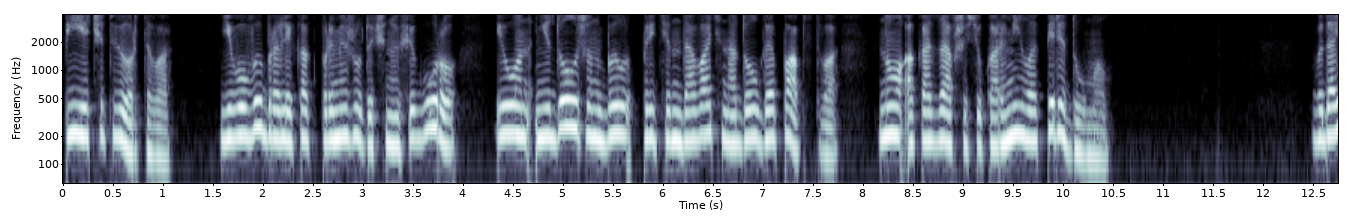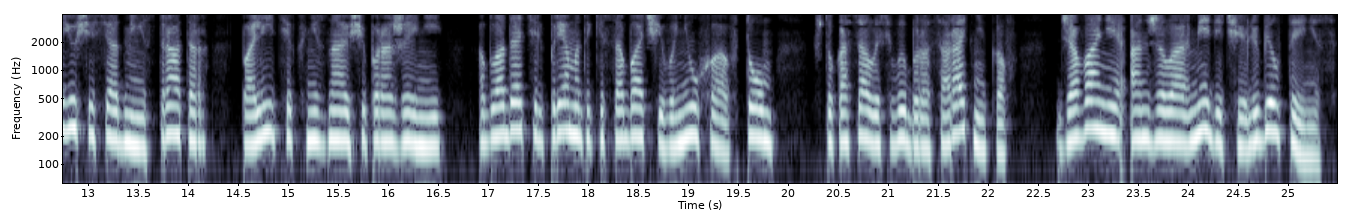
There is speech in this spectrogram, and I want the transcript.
Пия IV. Его выбрали как промежуточную фигуру – и он не должен был претендовать на долгое папство, но, оказавшись у кормила, передумал. Выдающийся администратор, политик, не знающий поражений, обладатель прямо-таки собачьего нюха в том, что касалось выбора соратников, Джованни Анджело Медичи любил теннис.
